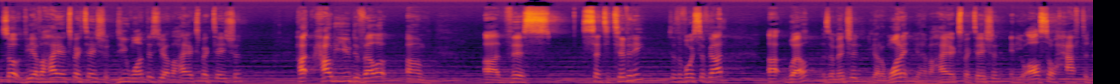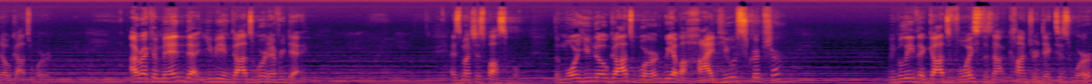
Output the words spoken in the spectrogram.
So, do you have a high expectation? Do you want this? Do you have a high expectation? How, how do you develop um, uh, this sensitivity to the voice of God? Uh, well, as I mentioned, you got to want it, you have a high expectation, and you also have to know God's word. I recommend that you be in God's word every day, as much as possible. The more you know God's word, we have a high view of Scripture. We believe that God's voice does not contradict His word.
